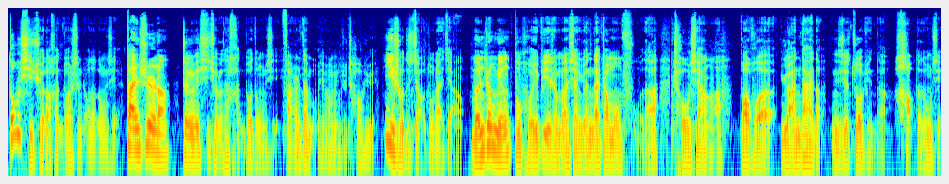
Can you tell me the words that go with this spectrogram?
都吸取了很多沈周的东西。但是呢，正因为吸取了他很多东西，反而在某些方面去超越。艺术的角度来讲，文征明不回避什么像元代赵孟俯的抽象啊。包括元代的那些作品的好的东西，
